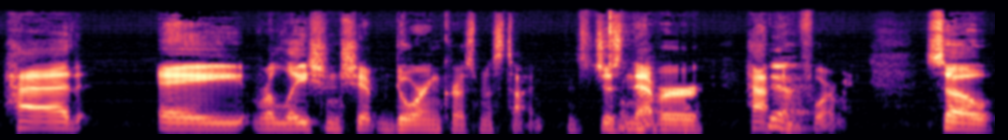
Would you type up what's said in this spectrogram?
had a relationship during Christmas time. It's just Okay. never happened Yeah. for me. So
